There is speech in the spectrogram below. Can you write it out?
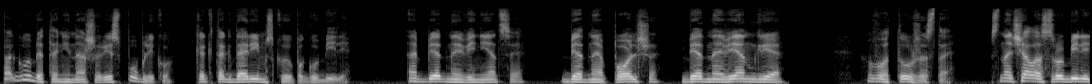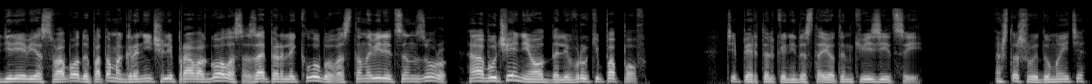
Погубят они нашу республику, как тогда римскую погубили. А бедная Венеция, бедная Польша, бедная Венгрия. Вот ужас-то. Сначала срубили деревья свободы, потом ограничили право голоса, заперли клубы, восстановили цензуру, а обучение отдали в руки попов. Теперь только не достает инквизиции. А что ж вы думаете?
